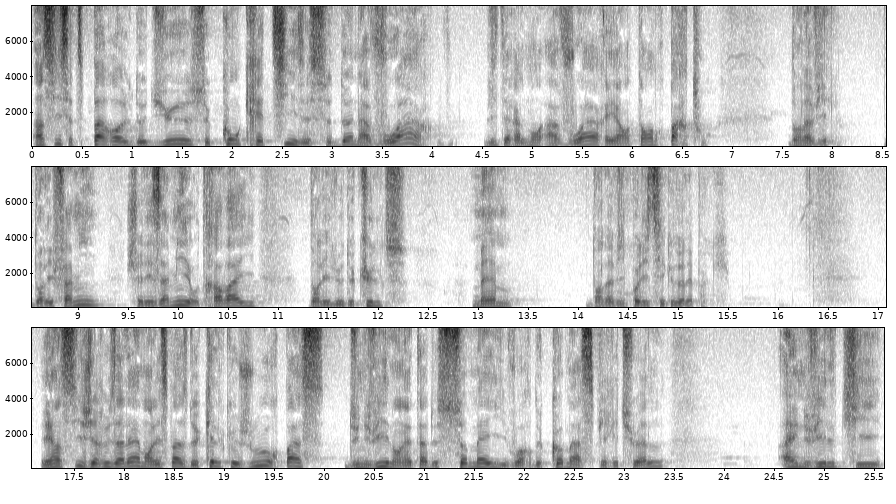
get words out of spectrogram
Ainsi, cette parole de Dieu se concrétise et se donne à voir, littéralement à voir et à entendre partout dans la ville, dans les familles, chez les amis, au travail, dans les lieux de culte, même dans la vie politique de l'époque. Et ainsi, Jérusalem, en l'espace de quelques jours, passe d'une ville en état de sommeil, voire de coma spirituel, à une ville qui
